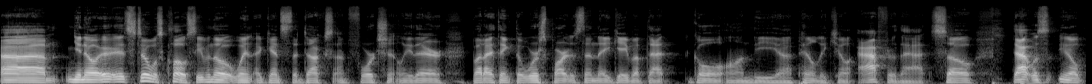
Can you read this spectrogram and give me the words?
um, you know, it, it, still was close, even though it went against the Ducks, unfortunately, there. But I think the worst part is then they gave up that goal on the uh, penalty kill after that. So that was, you know,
